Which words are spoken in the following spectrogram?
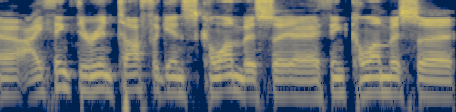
Uh, I think they're in tough against Columbus. I, I think Columbus, uh,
